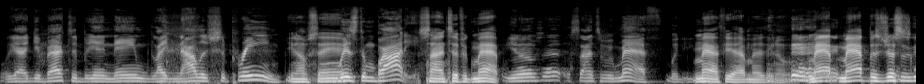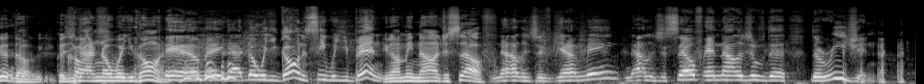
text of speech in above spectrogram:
We got to get back to being named like knowledge supreme, You know what I'm saying? wisdom body. Scientific map. You know what I'm saying? Scientific math, but Math, yeah, I mean, you know, map map is just as good though because you got to know where you're going. yeah, I mean, you got to know where you're going to see where you've been. You know what I mean? Knowledge yourself. knowledge of you know what I mean? Knowledge of self and knowledge of the the region.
